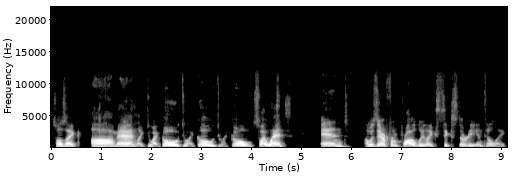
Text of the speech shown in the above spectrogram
So I was like, oh man, like, do I go? Do I go? Do I go? So I went and I was there from probably like 6:30 until like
